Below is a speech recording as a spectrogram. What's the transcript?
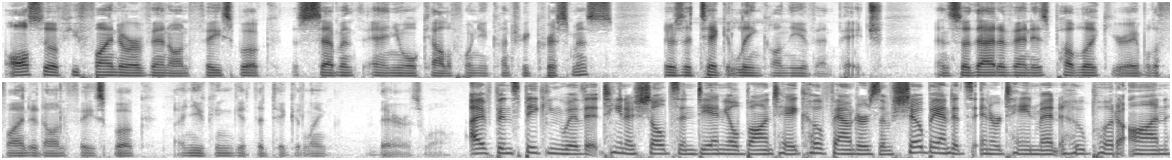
Also, if you find our event on Facebook, the seventh annual California Country Christmas, there's a ticket link on the event page, and so that event is public. You're able to find it on Facebook, and you can get the ticket link there as well. I've been speaking with Tina Schults and Daniel Bonte, co founders of Show Bandits Entertainment, who put on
